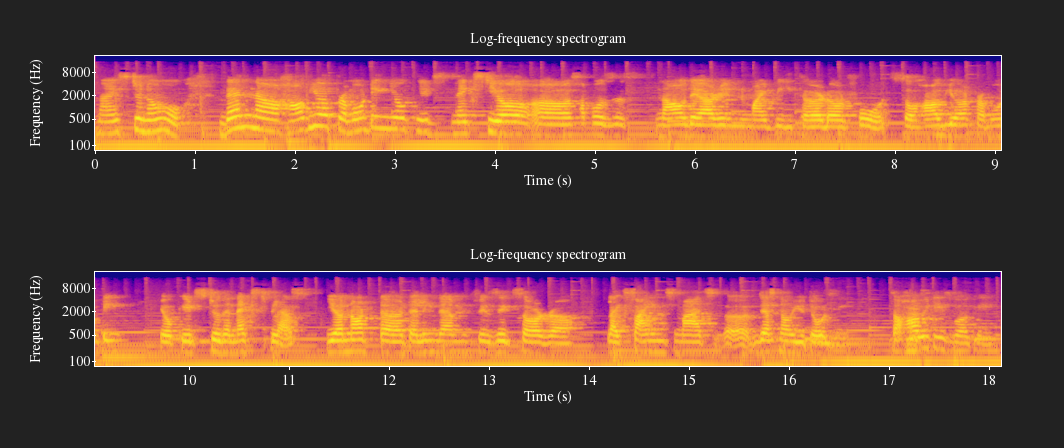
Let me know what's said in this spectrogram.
Nice to know. Then, uh, how you are promoting your kids next year? Uh, suppose this- now they are in might be third or fourth. So, how you are promoting your kids to the next class? You're not uh, telling them physics or uh, like science, maths. Uh, just now you told me. So, how Yes. it is working?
